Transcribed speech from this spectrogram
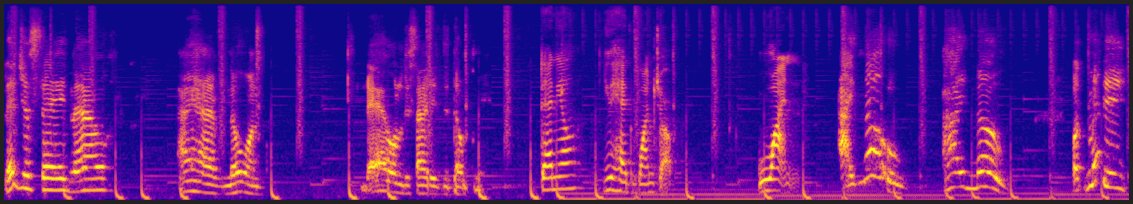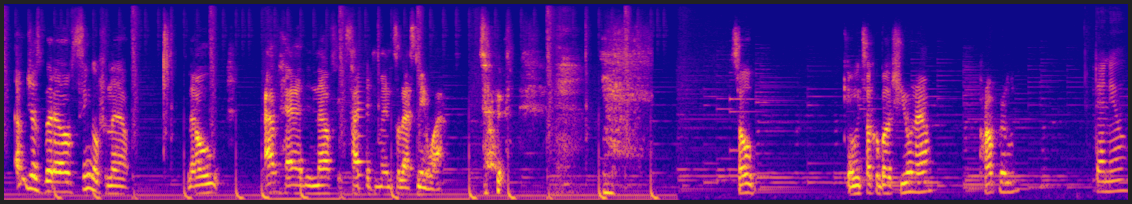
let's just say now I have no one. They all decided to dump me. Daniel, you had one job. One. I know, I know, but maybe I'm just better off single for now. No, I've had enough excitement to last me a while. so, can we talk about you now, properly? Daniel,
